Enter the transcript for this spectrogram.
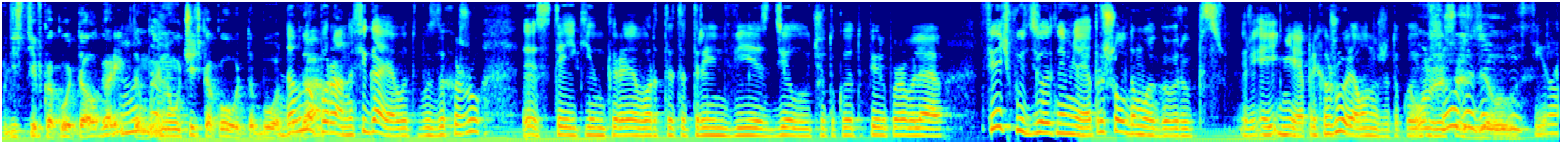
внести в какой-то алгоритм Ну да. и научить какого-то бота. Давно да? пора, нафига я вот захожу, э, стейкинг, реворд, этот реинвест делаю, что-то куда-то переправляю. Фетч пусть делает на меня. Я пришел домой, говорю, «Пс, э, не, я прихожу, а он уже такой, Он же «Всё всё уже сделал». заинвестировал.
